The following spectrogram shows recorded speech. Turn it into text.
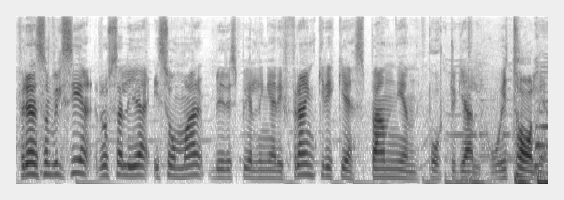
För den som vill se Rosalia i sommar blir det spelningar i Frankrike, Spanien, Portugal och Italien.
